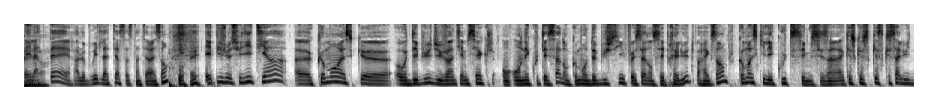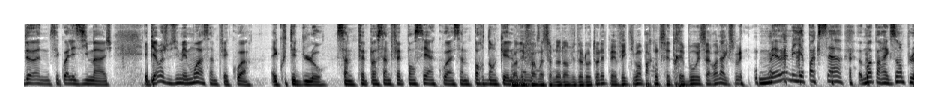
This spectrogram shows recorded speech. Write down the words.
la et la terre. Ah, le bruit de la terre, ça c'est intéressant. Ouais. Et puis je me suis dit, tiens, euh, comment est-ce que au début du XXe siècle, on, on, écoutait ça? Donc, comment Debussy fait ça dans ses préludes, par exemple? Comment est-ce qu'il écoute ces, ces qu'est-ce que qu'est-ce que ça lui donne? C'est quoi les images? Et puis après, je me suis dit, mais moi, ça me fait quoi? Écouter de l'eau. Ça me fait ça me fait penser à quoi? Ça me porte dans quel bon, Des fois, moi, ça me donne envie d'aller aux toilettes, mais effectivement, par contre, c'est très beau et ça relaxe. Mais ouais, mais il y a pas que ça. Moi, par exemple,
